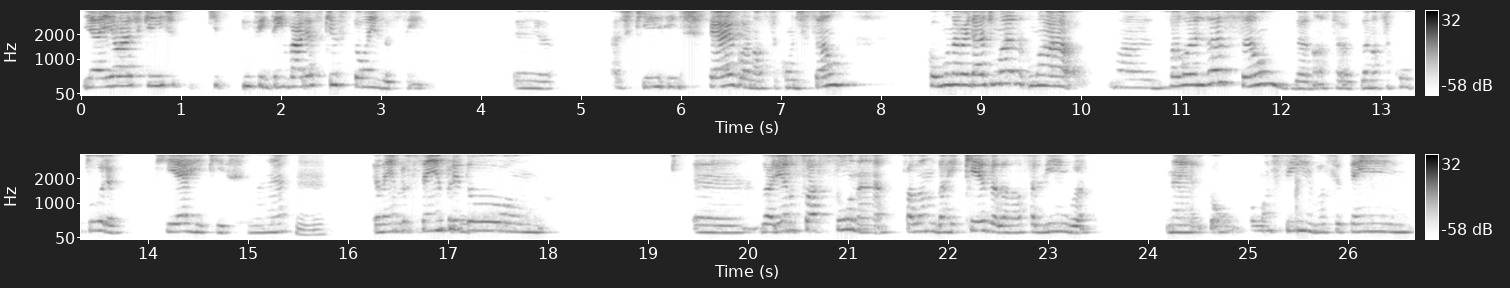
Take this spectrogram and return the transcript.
E aí eu acho que que, enfim, tem várias questões assim. É, acho que enxergo a nossa condição como na verdade uma, uma, uma desvalorização da nossa da nossa cultura, que é riquíssima, né? Uhum. Eu lembro sempre do, é, do Ariano Suassuna falando da riqueza da nossa língua, né? Como, como assim você tem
